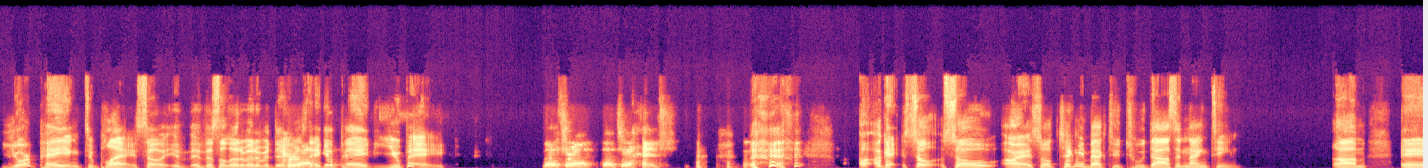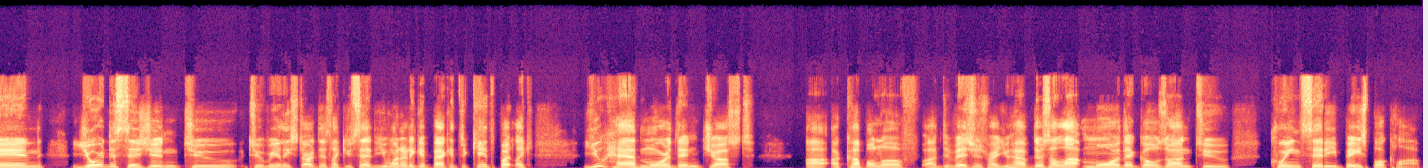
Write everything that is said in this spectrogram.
you're paying to play, so it, it- there's a little bit of a difference. Correct. They get paid, you pay. That's right. That's right. Okay, so so all right, so take me back to 2019, um, and your decision to to really start this. Like you said, you wanted to get back into kids, but like you have more than just uh, a couple of uh, divisions, right? You have there's a lot more that goes on to Queen City Baseball Club.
